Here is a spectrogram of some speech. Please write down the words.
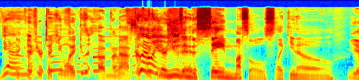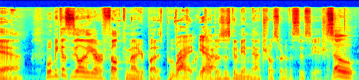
Yeah. If you're taking like I would a say. massive, Clearly, you're using the same muscles, like you know. Yeah. Well, because the only thing you ever felt come out of your butt is poop. Right, before. yeah. So there's just going to be a natural sort of association. So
